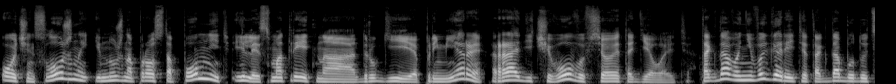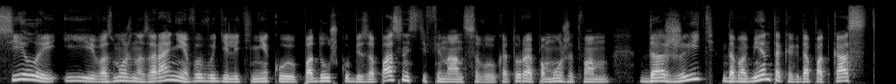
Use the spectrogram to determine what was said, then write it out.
очень сложный, и нужно просто помнить или смотреть на другие примеры, ради чего вы все это делаете. Тогда вы не выгорите, тогда будут силы, и, возможно, заранее вы выделите некую подушку безопасности финансовую, которая поможет вам дожить до момента, когда подкаст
